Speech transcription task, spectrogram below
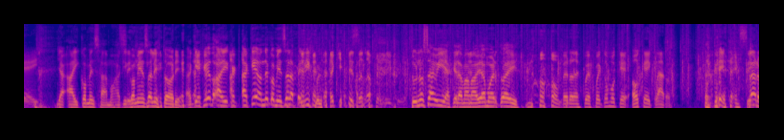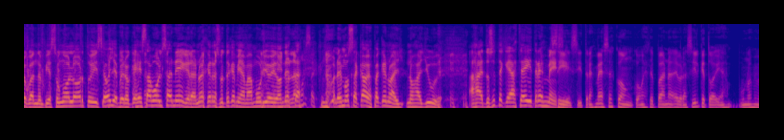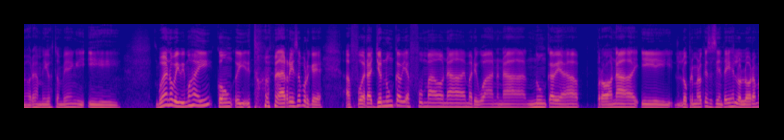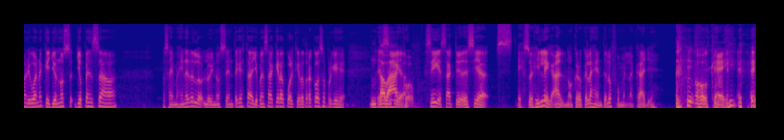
ya ahí comenzamos. Aquí Sí. comienza la historia. Aquí es, que, ahí- aquí es donde comienza la película. Aquí empieza la película. Tú no sabías que la mamá había muerto ahí. No, pero después fue como que, ok, claro. Sí. Claro, cuando empieza un olor, tú dices, oye, pero ¿qué es esa bolsa negra? No es que resulta que mi mamá murió. ¿Y dónde no la está? hemos sacado. No la hemos sacado, es para que nos, ay- nos ayude. Ajá, entonces te quedaste ahí tres meses. Sí, sí, tres meses con, con este pana de Brasil, que todavía es uno de mis mejores amigos también. Y, y, bueno, vivimos ahí con, y me da risa porque afuera yo nunca había fumado nada de marihuana, nada, nunca había probado nada. Y lo primero que se siente es el olor a marihuana que yo no yo pensaba. O sea, imagínate lo, lo inocente que estaba. Yo pensaba que era cualquier otra cosa porque... Un decía- tabaco. Sí, exacto. Yo decía, eso es ilegal. No creo que la gente lo fume en la calle. ok.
